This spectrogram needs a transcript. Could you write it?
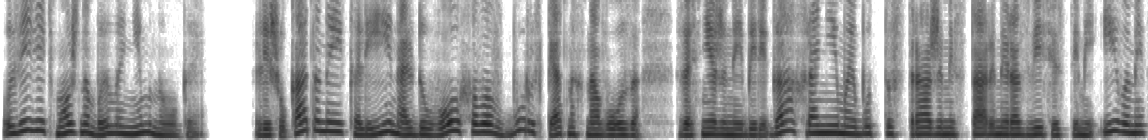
увидеть можно было немногое. Лишь укатанные колеи на льду Волхова в бурых пятнах навоза, заснеженные берега, хранимые будто стражами старыми развесистыми ивами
